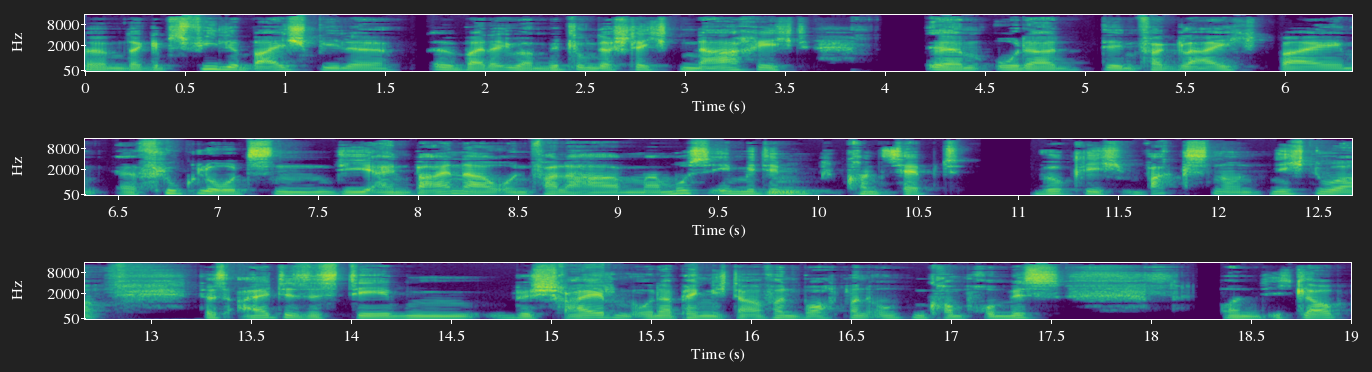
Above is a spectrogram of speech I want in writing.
Ähm, da gibt es viele Beispiele äh, bei der Übermittlung der schlechten Nachricht, ähm, oder den Vergleich bei äh, Fluglotsen, die einen Beinahe-Unfall haben. Man muss eben mit dem mhm. Konzept wirklich wachsen und nicht nur das alte System beschreiben. Unabhängig davon braucht man irgendeinen Kompromiss. Und ich glaube,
